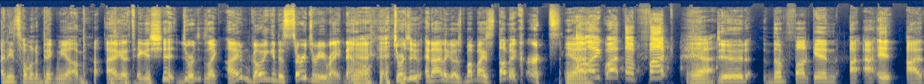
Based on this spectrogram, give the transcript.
I need someone to pick me up. I gotta take a shit. Georgia's like, I am going into surgery right now. Yeah. Georgia and Ila goes, but my stomach hurts. Yeah. I'm like, what the fuck? yeah. dude the fucking I, I it i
